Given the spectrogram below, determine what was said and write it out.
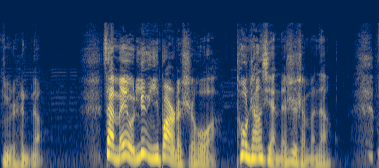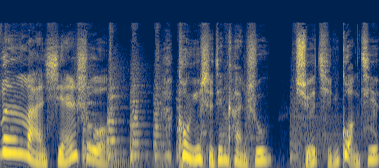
女人呢，在没有另一半的时候啊，通常显得是什么呢？温婉贤淑，空余时间看书、学琴、逛街、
